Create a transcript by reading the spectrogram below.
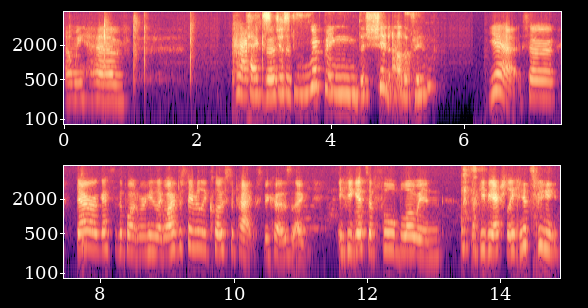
and we have Pax, Pax versus just ripping the shit out of him. Yeah, so Darrow gets to the point where he's like, well, I have to stay really close to Pax because, like, if he gets a full blow in, like, if he actually hits me,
